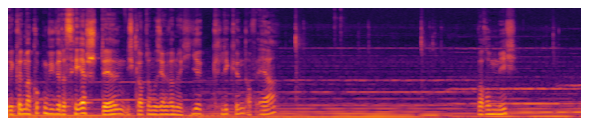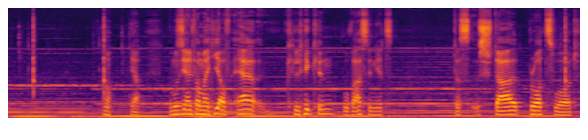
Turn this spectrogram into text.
wir können mal gucken, wie wir das herstellen. Ich glaube, da muss ich einfach nur hier klicken auf R. Warum nicht? Oh, ja. Da muss ich einfach mal hier auf R klicken. Wo war es denn jetzt? Das Stahl Broadsword.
